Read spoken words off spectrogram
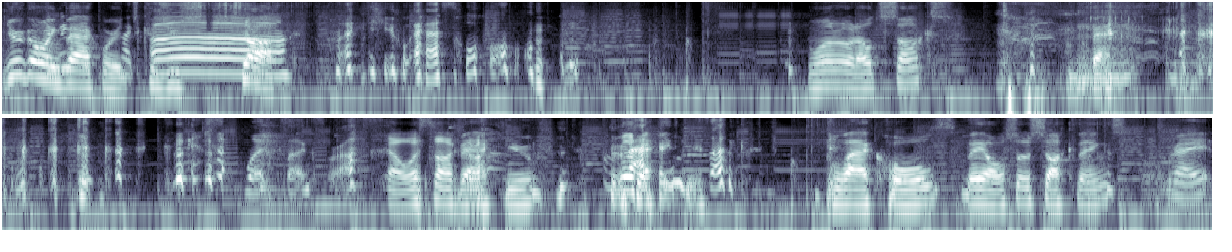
You're going backwards because Uh, you suck. you asshole. You wanna know what else sucks? Back, what sucks, Ross? Yeah, what sucks? bro? vacuum. Vacuum Vacuum. suck. Black holes. They also suck things. Right.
